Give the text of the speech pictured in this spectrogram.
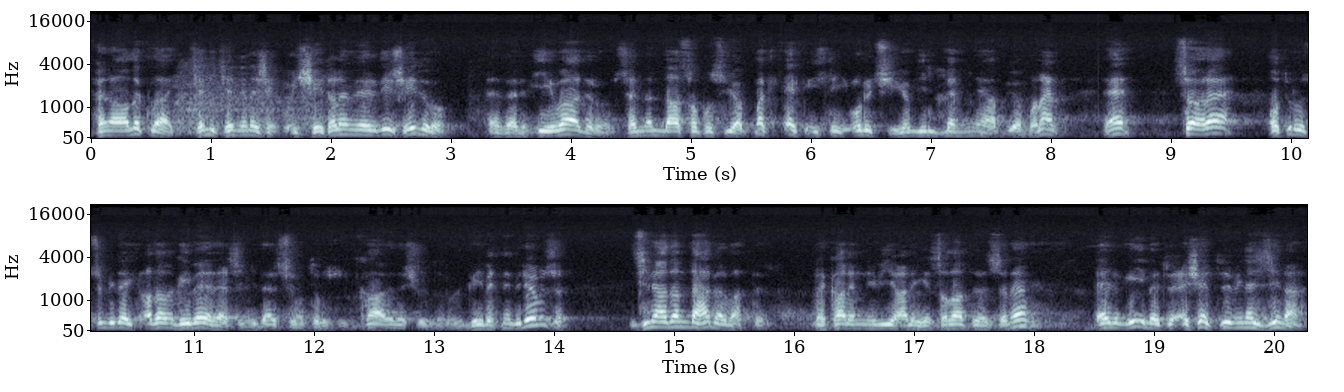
fenalıkla, kendi kendine şey, şeytanın verdiği şeydir o. Efendim, ivadır o. Senden daha sopusu yok. Bak herkes işte oruç yiyor, bilmem ne yapıyor falan. He? Sonra oturursun bir de adamı gıybet edersin gidersin oturursun kahvede şurada. Gıybet ne biliyor musun? Zinadan daha berbattır. Ve kâlen nebi aleyhissalatü vesselam el gıybetu eşeddü mine zina.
